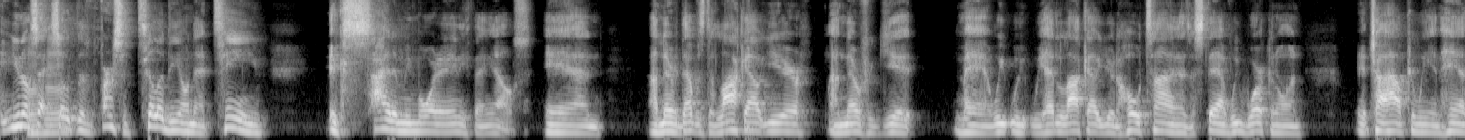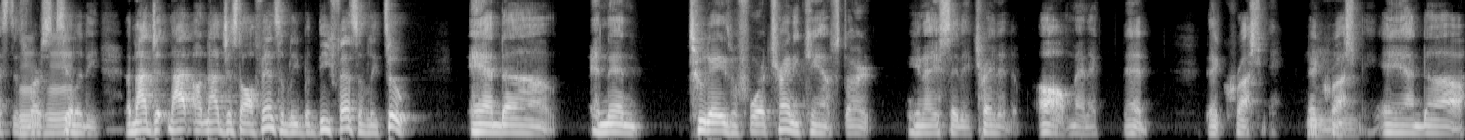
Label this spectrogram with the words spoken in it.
you know what I'm saying? So the versatility on that team excited me more than anything else. And I never, that was the lockout year. I never forget, man, we, we, we had a lockout year the whole time as a staff, we working on it, try how can we enhance this Mhm. versatility? And not just, not, uh, not just offensively, but defensively too. And, uh, and then two days before training camp start, you know, they say they traded him. Oh man, that, that, that crushed me. That Mhm. crushed me. And, uh,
